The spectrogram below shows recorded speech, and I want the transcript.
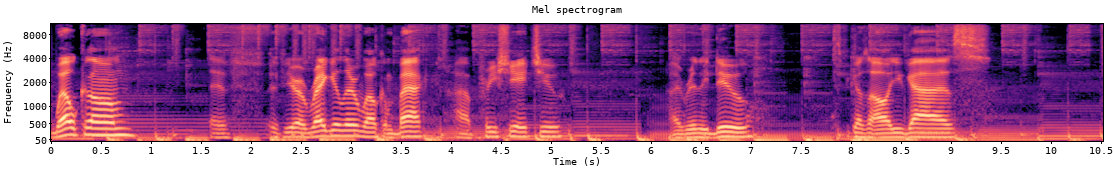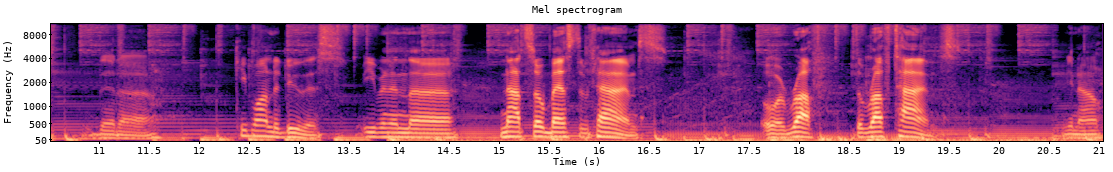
welcome. If if you're a regular, welcome back. I appreciate you. I really do. It's because of all you guys that uh, keep on to do this, even in the not so best of times or rough, the rough times. You know,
